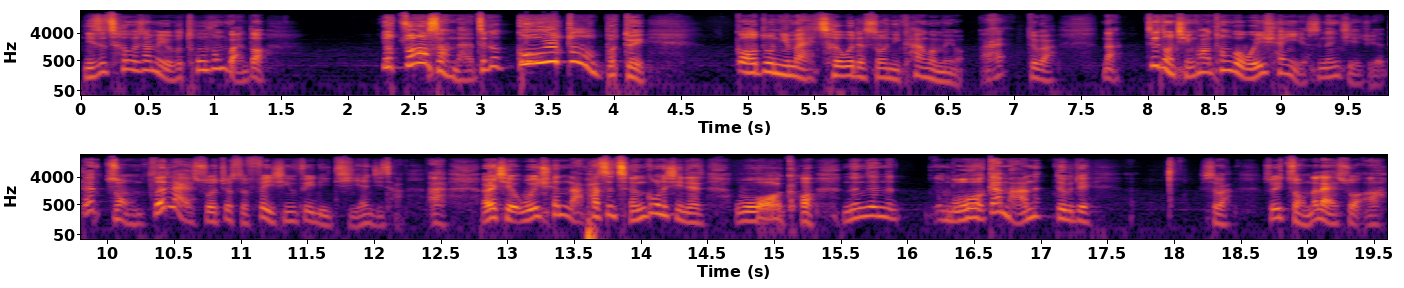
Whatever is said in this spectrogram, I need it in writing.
你这车位上面有个通风管道。要撞上的这个高度不对，高度你买车位的时候你看过没有？哎，对吧？那这种情况通过维权也是能解决，但总的来说就是费心费力，体验极差啊！而且维权哪怕是成功了，现在我靠，那那那我干嘛呢？对不对？是吧？所以总的来说啊，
